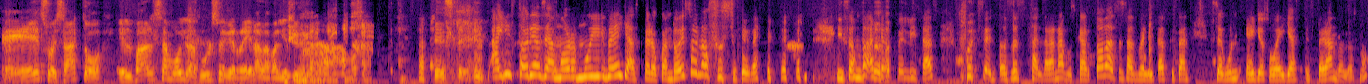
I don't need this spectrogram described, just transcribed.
Eso, exacto. El bálsamo y la dulce guerrera, la valiente. Este. Hay historias de amor muy bellas, pero cuando eso no sucede y son varias velitas, pues entonces saldrán a buscar todas esas velitas que están, según ellos o ellas, esperándolos, ¿no?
